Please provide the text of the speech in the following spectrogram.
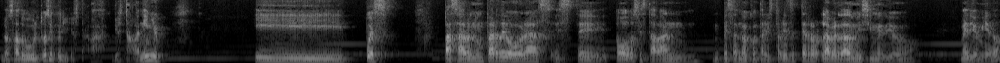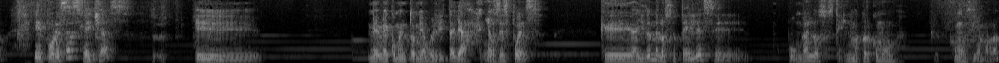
los adultos, y pues yo estaba, yo estaba niño. Y pues pasaron un par de horas, este, todos estaban empezando a contar historias de terror. La verdad a mí sí me dio, me dio miedo. Eh, por esas fechas, eh, me, me comentó mi abuelita ya años después que ahí donde los hoteles, eh, los hoteles, no me acuerdo cómo, cómo se llamaba.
